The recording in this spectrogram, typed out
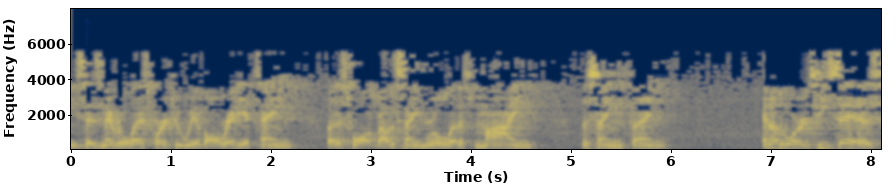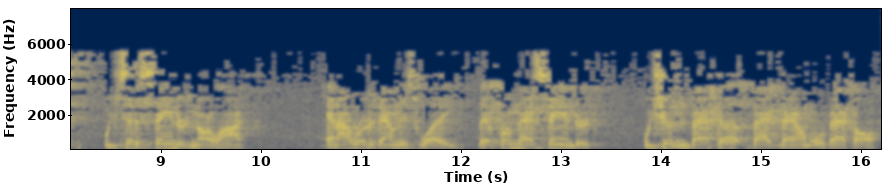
he says, Nevertheless, whereto we have already attained, let us walk by the same rule, let us mind the same thing. In other words, he says, we've set a standard in our life. And I wrote it down this way, that from that standard, we shouldn't back up, back down, or back off.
